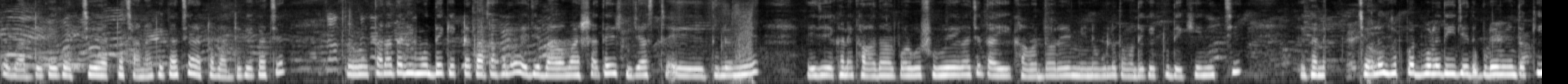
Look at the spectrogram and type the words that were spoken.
তো বার্থডে কেক হচ্ছে একটা ছানা কেক আছে, আর একটা বার্থডে কেক আছে। তো তাড়াতাড়ির মধ্যে কেকটা কাটা হলো। এই যে বাবা মার সাথে জাস্ট তুলে নিয়ে, এই যে এখানে খাওয়া দাওয়ার পর্ব শুরু হয়ে গেছে, তাই খাবার দাওয়ারের মেনুগুলো তোমাদেরকে একটু দেখিয়ে নিচ্ছি। এখানে চলো ঝটপট বলে দিই যে দুপুরের মেনুতে কী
